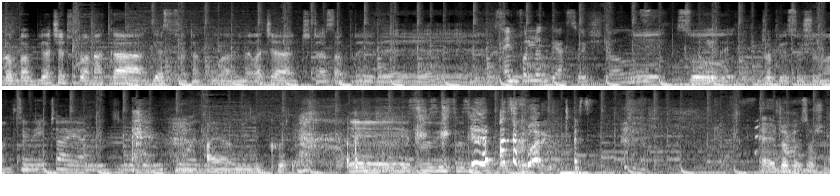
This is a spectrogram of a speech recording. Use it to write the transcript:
probably wacha tutaonakaa guest watakuwa like, wacha tuta surprise eh, so, and follow their socials yeah so drop your social ones Senator Yamijuden Kuri. haya mimi kule eh Suzy Suzy eh drop your social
